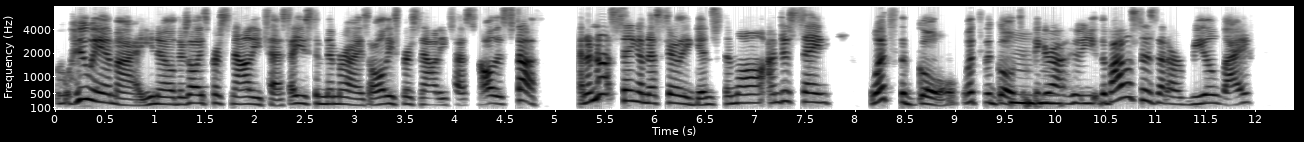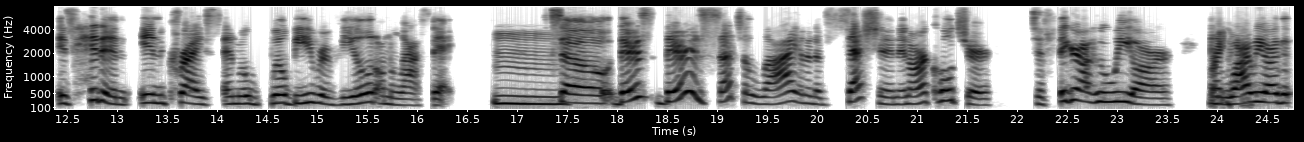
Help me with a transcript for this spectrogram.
Who am I? You know, there's all these personality tests. I used to memorize all these personality tests and all this stuff. And I'm not saying I'm necessarily against them all. I'm just saying, what's the goal? What's the goal mm-hmm. to figure out who you? The Bible says that our real life is hidden in Christ and will will be revealed on the last day. Mm. So there's there is such a lie and an obsession in our culture to figure out who we are right and now. why we are the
